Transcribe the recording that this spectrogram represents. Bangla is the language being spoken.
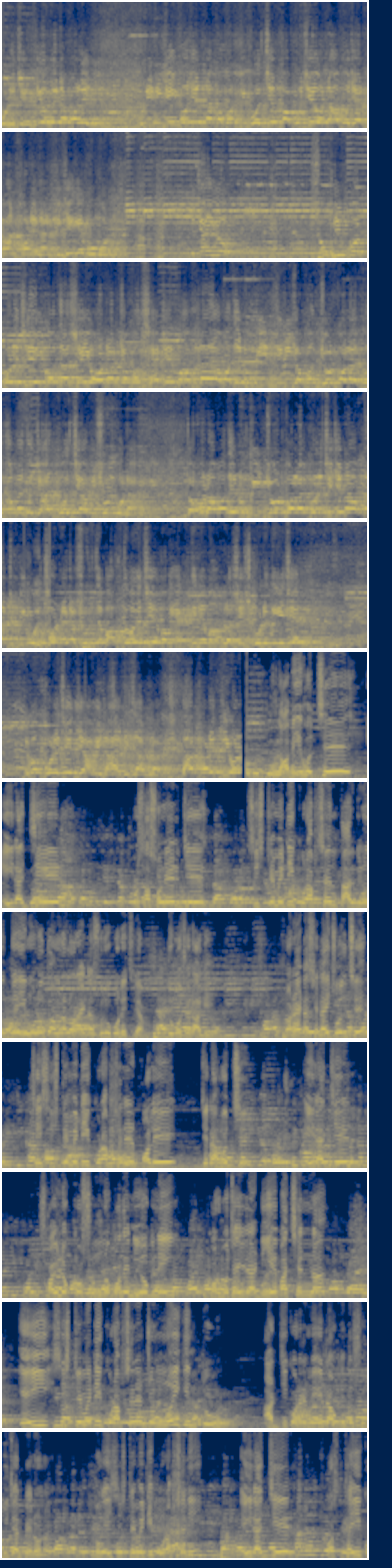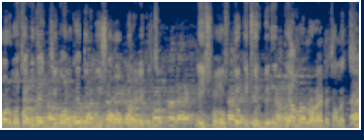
করেছেন কেউ এটা বলেনি। উনি নিজেই বোঝেন না কখন কি বলছেন বা বুঝেও না বোঝার ভান করেন আর কি, জেগে ঘুমন। যাই হোক, সুপ্রিম কোর্ট বলেছে এই কথা, সেই অর্ডার যখন স্যাটের মামলায় আমাদের উকিল, তিনি যখন জোর গলায় প্রথমে তো জাজ বলছে, আমি শুনব না। তখন আমাদের উকিল জোর গলায় বলেছে যে, না, আপনার কি বলছেন এটা শুনতে বাধ্য হয়েছে এবং একদিনে মামলা শেষ করে দিয়েছেন এবং বলেছেন যে, আমি রায় রিজার্ভ রাখছি। তারপরে কি হলো? দাবি হচ্ছে এই রাজ্যের প্রশাসনের যে সিস্টেমেটিক করাপশন তার বিরুদ্ধেই মূলত আমরা লড়াইটা শুরু করেছিলাম দু বছর আগে। লড়াইটা সেটাই চলছে। সেই সিস্টেমেটিক করাপশনের ফলে যেটা হচ্ছে, এই রাজ্যে ছয় লক্ষ শূন্য পদে নিয়োগ নেই, কর্মচারীরা ডিএ পাচ্ছেন না। এই সিস্টেমেটিক করাপশনের জন্যই কিন্তু আরজিকরের মেয়েটাও কিন্তু সুবিচার পেল না। এবং এই সিস্টেমেটিক করাপশানই এই রাজ্যের অস্থায়ী কর্মচারীদের জীবনকে দুর্বিষহ করে রেখেছে। এই সমস্ত কিছুর বিরুদ্ধে আমরা লড়াইটা চালাচ্ছি।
